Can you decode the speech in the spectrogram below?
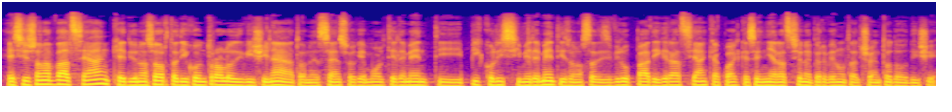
e si sono avvalse anche di una sorta di controllo di vicinato, nel senso che molti elementi, piccolissimi elementi sono stati sviluppati grazie anche a qualche segnalazione pervenuta al 112.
